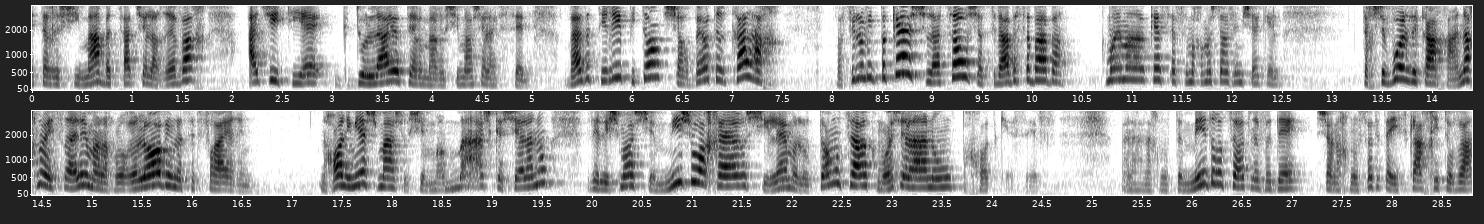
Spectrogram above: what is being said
את הרשימה בצד של הרווח עד שהיא תהיה גדולה יותר מהרשימה של ההפסד ואז את תראי פתאום שהרבה יותר קל לך ואפילו מתבקש לעצור שהצבעה בסבבה כמו עם הכסף עם החמשת אלפים שקל תחשבו על זה ככה אנחנו הישראלים אנחנו הרי לא אוהבים לצאת פראיירים נכון? אם יש משהו שממש קשה לנו, זה לשמוע שמישהו אחר שילם על אותו מוצר כמו שלנו פחות כסף. ואנחנו תמיד רוצות לוודא שאנחנו עושות את העסקה הכי טובה.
